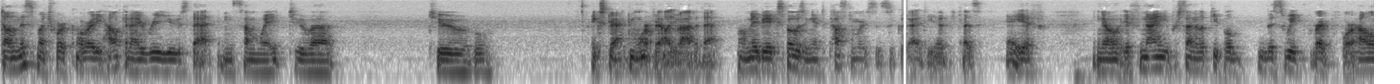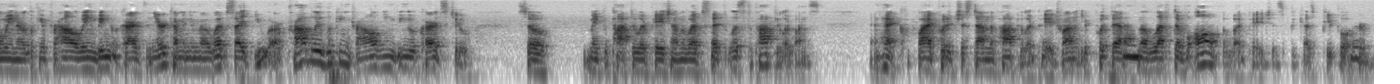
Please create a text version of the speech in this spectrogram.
done this much work already, how can I reuse that in some way to, uh, to extract more value out of that. Well, maybe exposing it to customers is a good idea because hey, if you know if 90% of the people this week right before Halloween are looking for Halloween bingo cards and you're coming to my website, you are probably looking for Halloween bingo cards too. So make a popular page on the website that lists the popular ones. And heck, why put it just on the popular page? Why don't you put that on the left of all of the web pages? Because people are,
